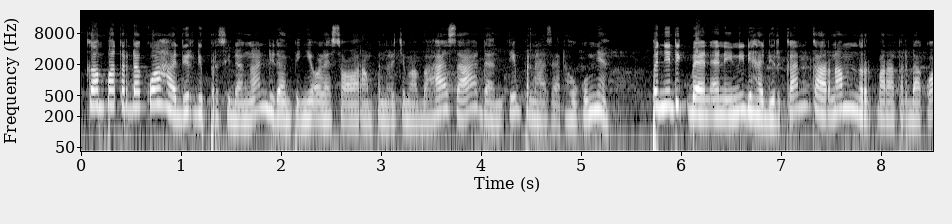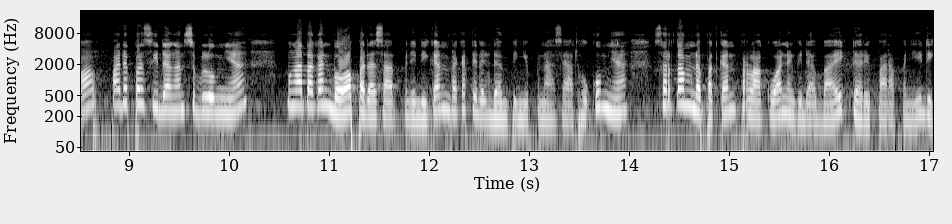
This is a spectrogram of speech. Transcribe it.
keempat terdakwa hadir di persidangan didampingi oleh seorang penerjemah bahasa dan tim penasihat hukumnya. Penyidik BNN ini dihadirkan karena menurut para terdakwa pada persidangan sebelumnya mengatakan bahwa pada saat penyidikan mereka tidak didampingi penasehat hukumnya serta mendapatkan perlakuan yang tidak baik dari para penyidik.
